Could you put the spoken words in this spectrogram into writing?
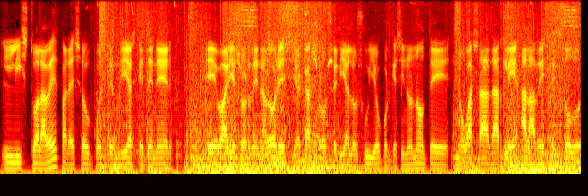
listo a la vez. Para eso pues tendrías que tener eh, varios ordenadores, si acaso sería lo suyo, porque si no, no, te, no vas a darle a la vez en todos.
